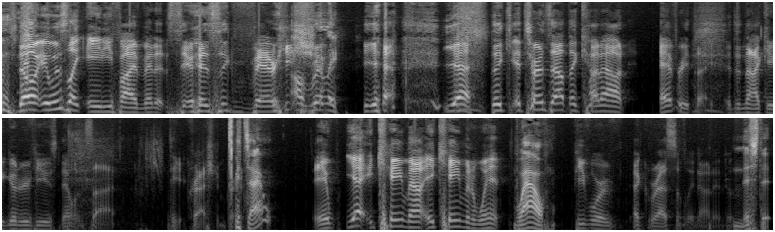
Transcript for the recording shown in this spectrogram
no, it was like 85 minutes. Too. It's like very. oh short. really? Yeah, yeah. They, it turns out they cut out everything. It did not get good reviews. No one saw it. I think it crashed. And. It's out. It yeah, it came out. It came and went. Wow, People were aggressively not into it. missed it.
